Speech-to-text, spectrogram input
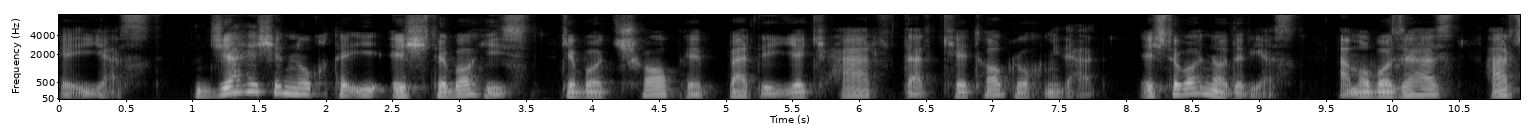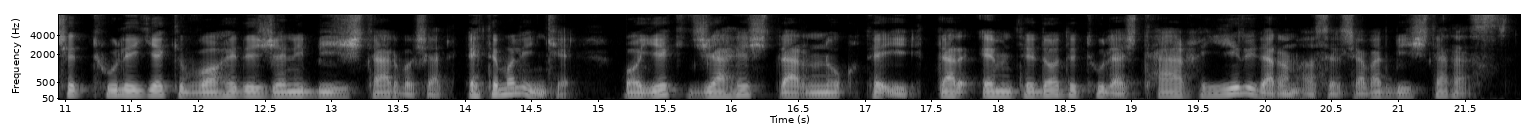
ای است. جهش ای اشتباهی است که با چاپ بد یک حرف در کتاب رخ می‌دهد. اشتباه نادری است اما واضح است هرچه طول یک واحد ژنی بیشتر باشد. احتمال اینکه با یک جهش در نقطه ای در امتداد طولش تغییری در آن حاصل شود بیشتر است.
